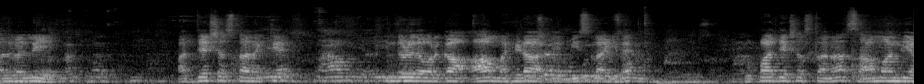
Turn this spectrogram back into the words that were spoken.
ಅದರಲ್ಲಿ ಅಧ್ಯಕ್ಷ ಸ್ಥಾನಕ್ಕೆ ಹಿಂದುಳಿದ ವರ್ಗ ಆ ಮಹಿಳಾ ಮೀಸಲಾಗಿದೆ. ಉಪಾಧ್ಯಕ್ಷ ಸ್ಥಾನ ಸಾಮಾನ್ಯ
